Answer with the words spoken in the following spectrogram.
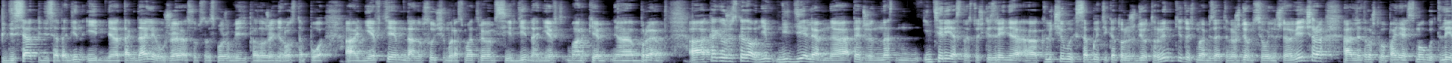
50, 51 и так далее. Уже, собственно, сможем видеть продолжение роста по а, нефти. В данном случае мы рассматриваем CFD на нефть марки а, Brent. А, как я уже сказал, неделя, опять же, интересная с точки зрения ключевых событий, которые ждет рынки. То есть мы обязательно ждем сегодняшнего вечера для того, чтобы понять, смогут ли,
